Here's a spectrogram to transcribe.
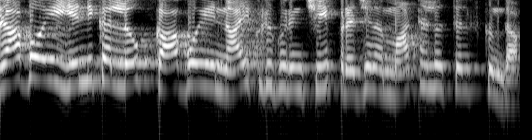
రాబోయే ఎన్నికల్లో కాబోయే నాయకుడి గురించి ప్రజల మాటల్లో తెలుసుకుందాం.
